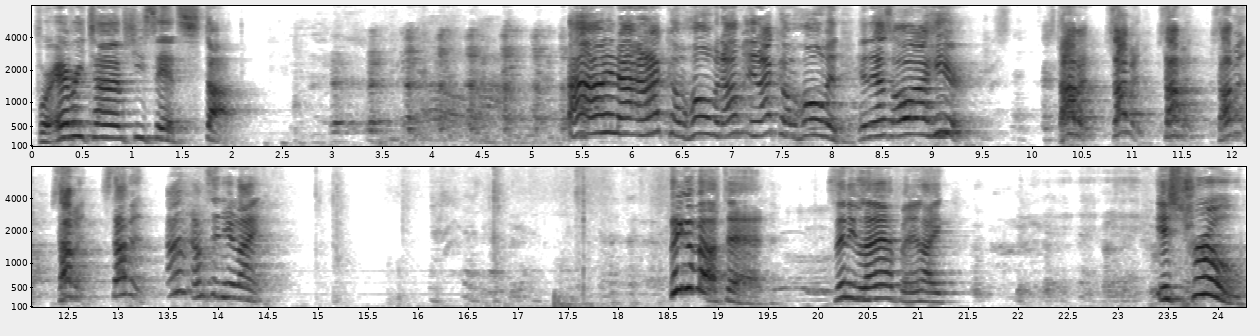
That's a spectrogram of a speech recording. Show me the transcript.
for every time she said stop. I, and, I, and I come home and, I'm, and I come home and, and that's all I hear. Stop it, stop it, stop it, stop it, stop it, stop it. I'm, I'm sitting here like, think about that. Cindy laughing like, it's true.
